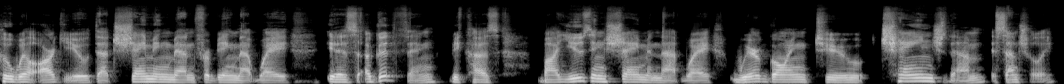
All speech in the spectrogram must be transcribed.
who will argue that shaming men for being that way is a good thing because by using shame in that way, we're going to change them essentially.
